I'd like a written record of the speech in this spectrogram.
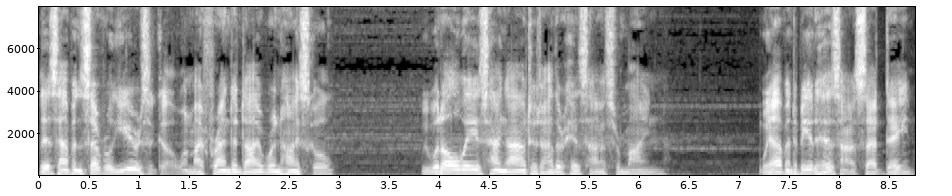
This happened several years ago when my friend and I were in high school. We would always hang out at either his house or mine. We happened to be at his house that day.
